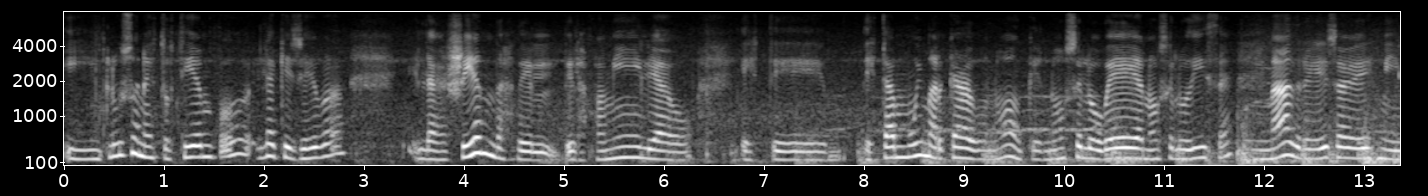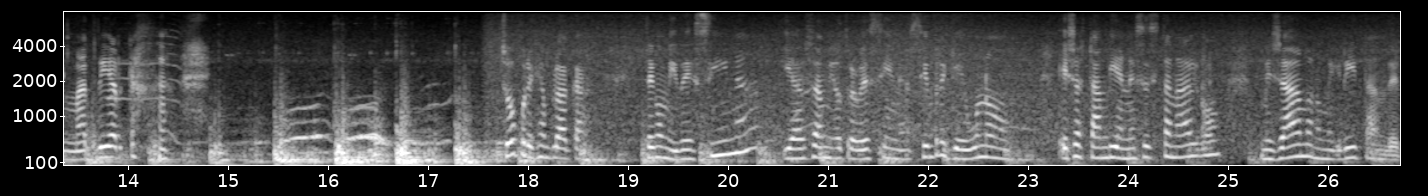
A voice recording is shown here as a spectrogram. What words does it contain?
incluso en estos tiempos, es la que lleva las riendas de la familia o este, está muy marcado, ¿no? aunque no se lo vea, no se lo dice. Mi madre, ella es mi matriarca. Yo, por ejemplo, acá tengo mi vecina y allá mi otra vecina. Siempre que uno, ellas también necesitan algo, me llaman o me gritan de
